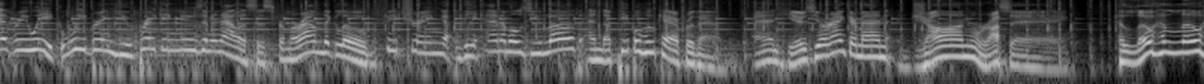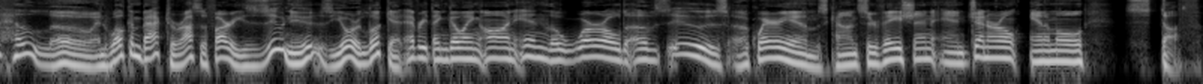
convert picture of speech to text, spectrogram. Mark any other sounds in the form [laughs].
Every week, we bring you breaking news and analysis from around the globe featuring the animals you love and the people who care for them. And here's your anchorman, John Rossi. Hello, hello, hello, and welcome back to Rossafari Zoo News, your look at everything going on in the world of zoos, aquariums, conservation, and general animal stuff.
